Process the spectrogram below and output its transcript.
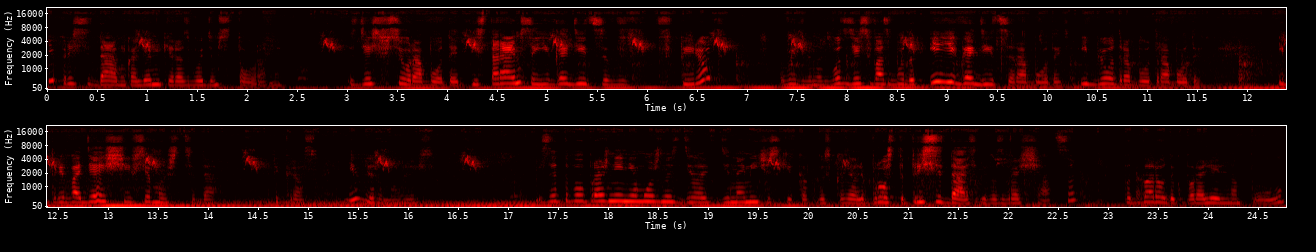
и приседаем, коленки разводим в стороны. Здесь все работает. И стараемся ягодицы вперед выдвинуть. Вот здесь у вас будут и ягодицы работать, и бедра будут работать, и приводящие все мышцы, да. Прекрасно. И вернулись. Из этого упражнения можно сделать динамически, как вы сказали, просто приседать и возвращаться. Подбородок параллельно полу,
